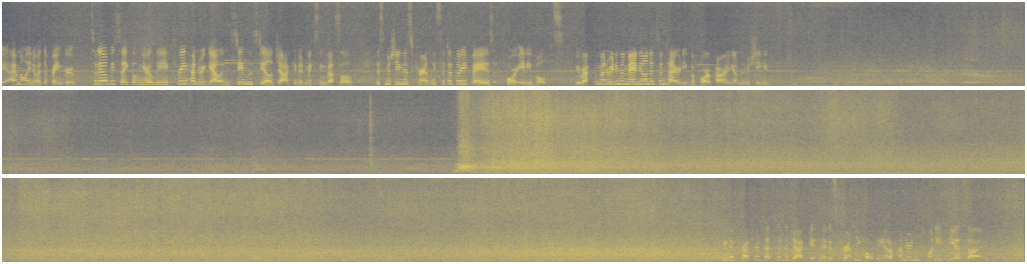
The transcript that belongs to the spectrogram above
Hi, I'm Elena with the Frain Group. Today I'll be cycling your Lee 300 gallon stainless steel jacketed mixing vessel. This machine is currently set to three phase 480 volts. We recommend reading the manual in its entirety before powering on the machine. Pressure tested the jacket and it is currently holding at 120 psi.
